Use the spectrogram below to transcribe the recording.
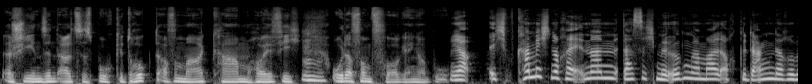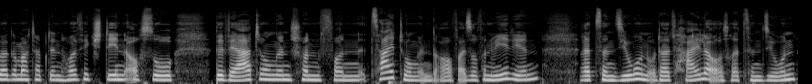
erschienen sind, als das Buch gedruckt auf den Markt kam, häufig. Mhm. Oder vom Vorgängerbuch. Ja, ich kann mich noch erinnern, dass ich mir irgendwann mal auch Gedanken darüber gemacht habe, denn häufig stehen auch so Bewertungen schon von Zeitungen drauf, also von Medien, Rezensionen oder Teile aus Rezensionen.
